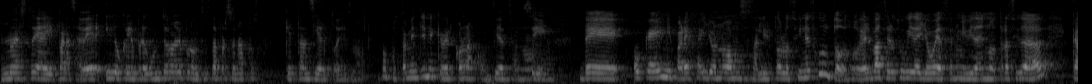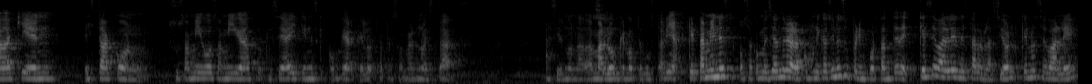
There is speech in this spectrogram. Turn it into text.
no estoy ahí para saber. Y lo que le pregunte o no le pregunte a esta persona, pues qué tan cierto es, ¿no? No, pues también tiene que ver con la confianza, ¿no? Sí. De, ok, mi pareja y yo no vamos a salir todos los fines juntos, o él va a hacer su vida y yo voy a hacer mi vida en otra ciudad, cada quien está con sus amigos, amigas, lo que sea, y tienes que confiar que la otra persona no está haciendo nada malo Sí. que no te gustaría. Que también es, o sea, como decía Andrea, la comunicación es súper importante de qué se vale en esta relación, qué no se vale,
